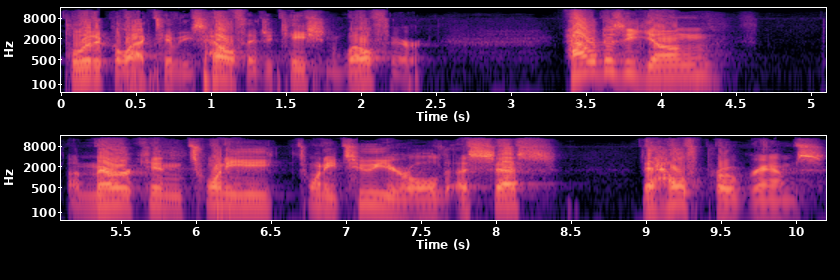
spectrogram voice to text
political activities, health, education, welfare. How does a young American 20, 22 year old assess the health programs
